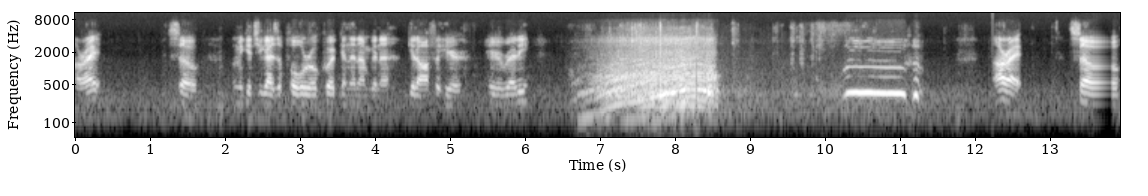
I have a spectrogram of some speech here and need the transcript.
All right? So let me get you guys a poll real quick and then i'm going to get off of here. Here ready All right. So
